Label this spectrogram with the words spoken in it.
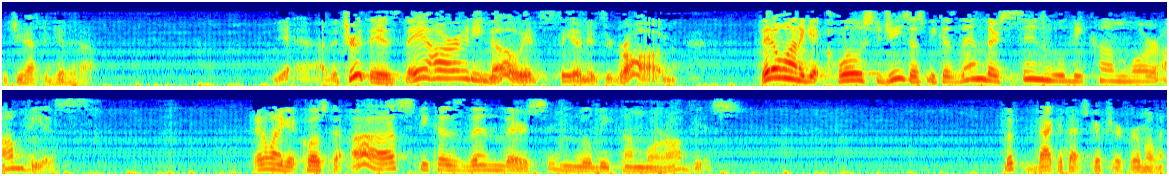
that you have to give it up? Yeah, the truth is they already know it's sin, it's wrong. They don't want to get close to Jesus because then their sin will become more obvious. They don't want to get close to us because then their sin will become more obvious. Look back at that scripture for a moment.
